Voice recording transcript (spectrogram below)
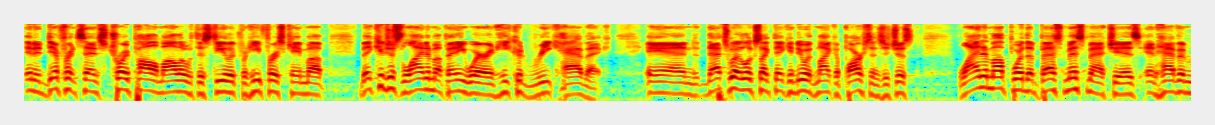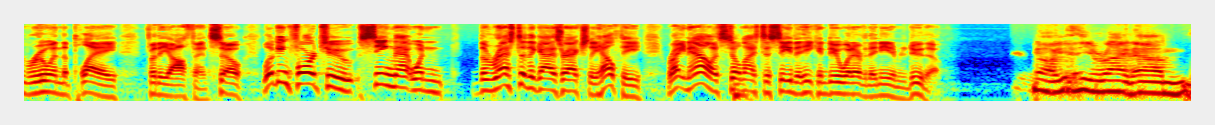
in a different sense, Troy Polamalu with the Steelers when he first came up, they could just line him up anywhere and he could wreak havoc. And that's what it looks like they can do with Micah Parsons. It's just line him up where the best mismatch is and have him ruin the play for the offense. So looking forward to seeing that when the rest of the guys are actually healthy. Right now, it's still nice to see that he can do whatever they need him to do, though. No, you're right. Um,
